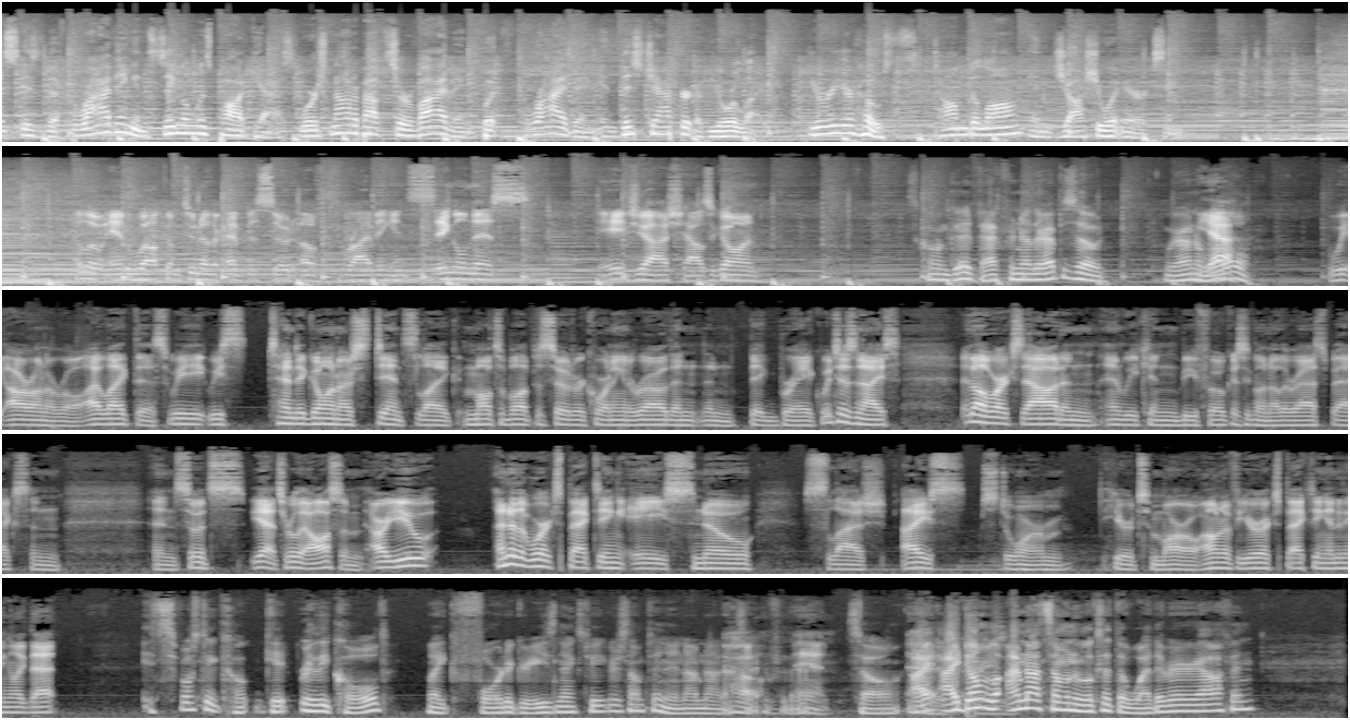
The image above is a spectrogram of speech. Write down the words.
This is the Thriving in Singleness podcast, where it's not about surviving, but thriving in this chapter of your life. Here are your hosts, Tom DeLong and Joshua Erickson. Hello, and welcome to another episode of Thriving in Singleness. Hey, Josh, how's it going? It's going good. Back for another episode. We're on a Yeah. roll. We are on a roll. I like this. We we tend to go on our stints like multiple episode recording in a row, then then big break, which is nice. It all works out, and and we can be focusing on other aspects, and and so it's yeah, it's really awesome. Are you? I know that we're expecting a snow slash ice storm here tomorrow. I don't know if you're expecting anything like that. It's supposed to co- get really cold, like four degrees next week or something, and I'm not oh, excited Oh, for that. man. So That I, I don't. crazy. I'm not someone who looks at the weather very often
